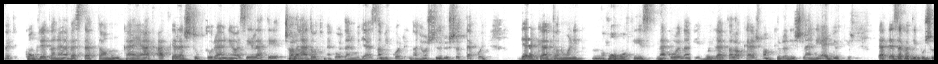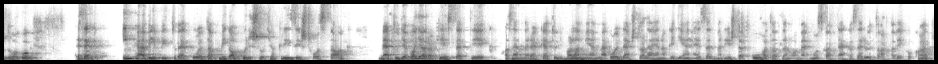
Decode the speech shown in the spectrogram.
vagy konkrétan elvesztette a munkáját, át kellett struktúrálni az életét, családot megoldani, ugye ez amikor nagyon sűrűsödtek, hogy gyerekkel tanulni, home office, megoldani, hogy lehet a lakásban külön is lenni, együtt is. Tehát ezek a típusú dolgok, ezek inkább építőek voltak, még akkor is, hogyha krízist hoztak, mert ugye vagy arra készítették az embereket, hogy valamilyen megoldást találjanak egy ilyen helyzetben is, tehát óhatatlanul megmozgatták az erőtartalékokat,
